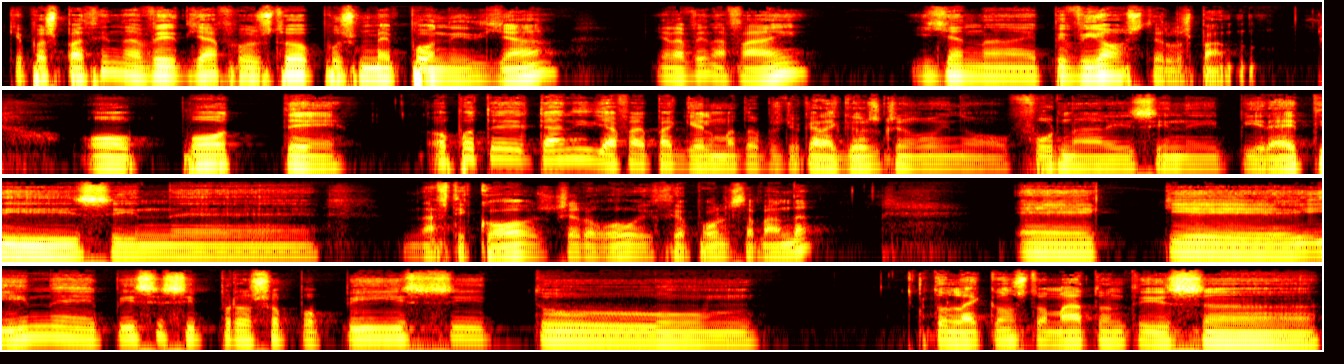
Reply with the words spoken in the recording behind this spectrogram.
και προσπαθεί να βρει διάφορους τρόπους με πονηριά για να βρει να φάει ή για να επιβιώσει τέλος πάντων. Οπότε, οπότε κάνει διάφορα επαγγέλματα όπως και ο Καραγκιός, ξέρω εγώ, είναι ο φούρναρης, είναι υπηρέτης, είναι ναυτικός, ξέρω εγώ, ηχθειοπόλης, τα πάντα. Ε, και είναι επίσης η προσωποποίηση του, των λαϊκών στομάτων της, ε,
